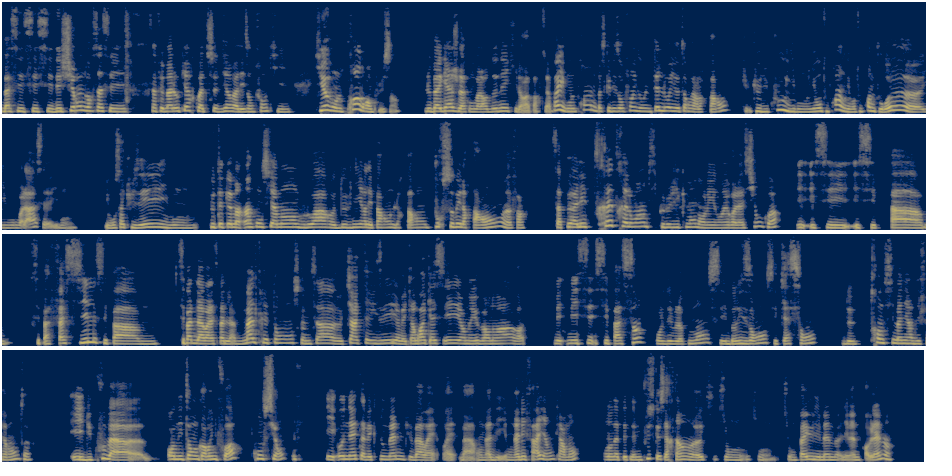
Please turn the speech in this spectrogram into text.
bah, c'est déchirant de voir ça. C'est ça fait mal au cœur, quoi, de se dire bah, les enfants qui qui eux vont le prendre en plus. Hein. Le bagage là qu'on va leur donner qui leur appartient pas, ils vont le prendre parce que les enfants ils ont une telle loyauté envers leurs parents que, du coup ils vont ils vont tout prendre, ils vont tout prendre pour eux. Euh, ils vont voilà, ils vont ils vont s'accuser, ils vont peut-être même inconsciemment vouloir devenir les parents de leurs parents pour sauver leurs parents. Enfin, ça peut aller très très loin psychologiquement dans les, dans les relations, quoi. Et, et c'est et c'est pas c'est pas facile, c'est pas c'est pas de la voilà, c'est pas de la maltraitance comme ça euh, caractérisée avec un bras cassé, un œil au beurre noir. Mais mais c'est c'est pas sain pour le développement, c'est brisant, c'est cassant de 36 manières différentes. Et du coup bah en étant encore une fois conscient et honnête avec nous-mêmes que bah ouais, ouais, bah on a des, on a des failles, hein, clairement. On en a peut-être même plus que certains euh, qui, qui, ont, qui, ont, qui ont pas eu les mêmes, les mêmes problèmes.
